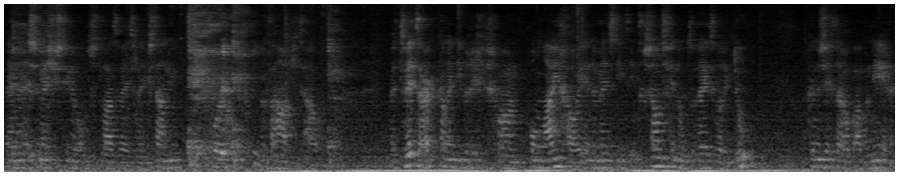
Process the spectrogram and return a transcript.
en een sms'je sturen om ze te laten weten van ik sta nu voor je groep een verhaaltje te houden. Met Twitter kan ik die berichtjes gewoon online gooien en de mensen die het interessant vinden om te weten wat ik doe, kunnen zich daarop abonneren.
